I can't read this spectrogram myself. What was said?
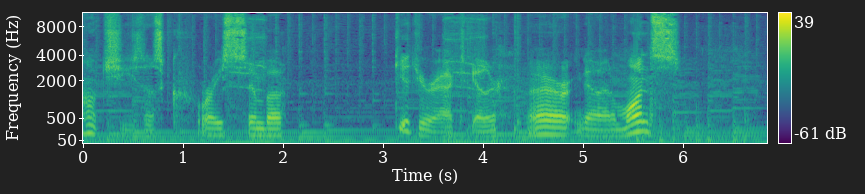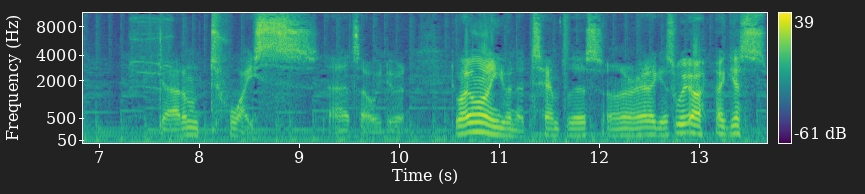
Oh, Jesus Christ, Simba. Get your act together. Alright, got him once. Got him twice. That's how we do it. Do I want to even attempt this? Alright, I guess we are. I guess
